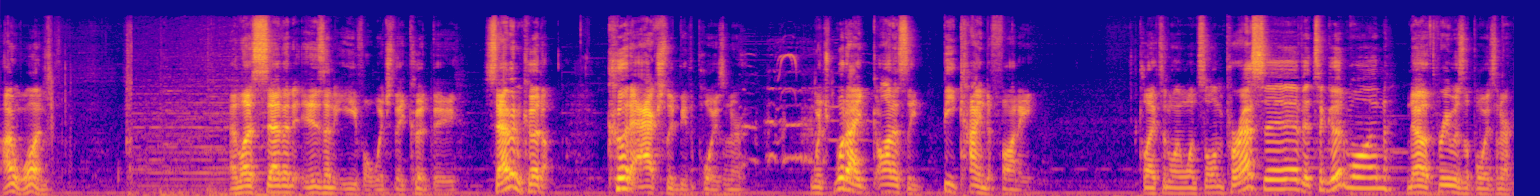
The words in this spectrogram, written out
I won. Unless seven is an evil, which they could be. Seven could could actually be the poisoner. Which would I honestly be kind of funny. Collected only one soul. Impressive! It's a good one! No, three was the poisoner.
